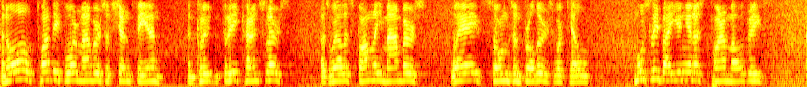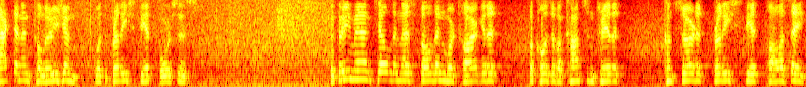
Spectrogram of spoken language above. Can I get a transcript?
In all, 24 members of Sinn Féin, including three councillors, as well as family members, wives, sons and brothers were killed, mostly by Unionist paramilitaries acting in collusion with the British state forces. The three men killed in this building were targeted because of a concentrated, concerted British state policy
